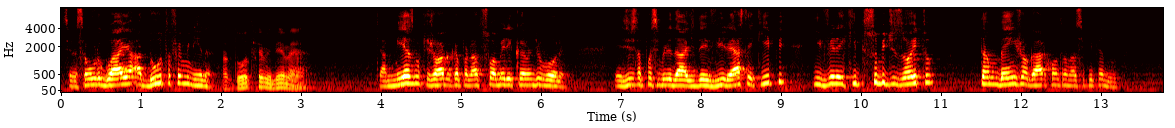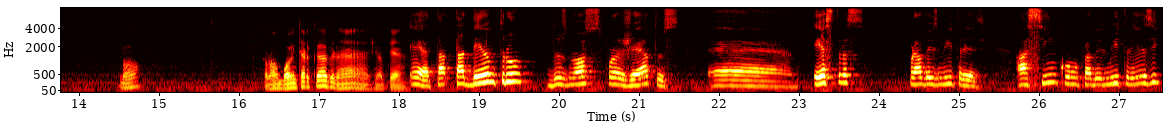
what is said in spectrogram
Seleção uruguaia adulta feminina. Adulta feminina, é. Que é a mesma que joga o Campeonato Sul-Americano de Vôlei. Existe a possibilidade de vir esta equipe e ver a equipe sub-18 também jogar contra a nossa equipe adulta. Bom. Será um bom intercâmbio, né, Jean-Pierre? É, tá, tá dentro dos nossos projetos é, extras para 2013. Assim como para 2013,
